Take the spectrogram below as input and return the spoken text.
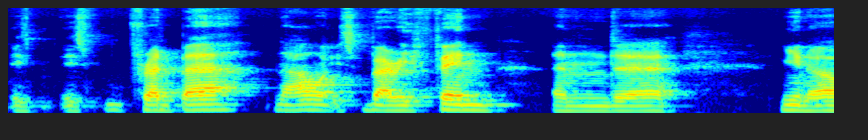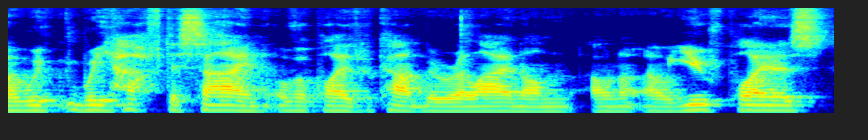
is, is threadbare now. It's very thin, and uh, you know, we we have to sign other players. We can't be relying on on our youth players,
